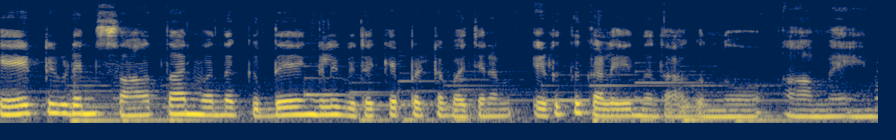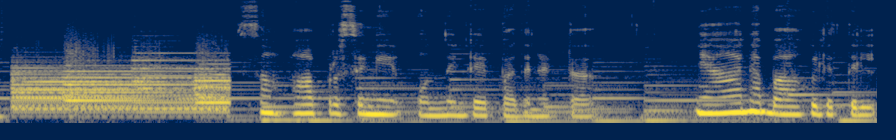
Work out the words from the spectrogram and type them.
കേട്ടുവിടൻ സാത്താൻ വന്ന ഹൃദയങ്ങളിൽ വിതയ്ക്കപ്പെട്ട വചനം എടുത്തു കളയുന്നതാകുന്നു. ആമേൻ. സഭാപ്രസംഗി ഒന്നിന്റെ പതിനെട്ട്. ജ്ഞാനബാഹുല്യത്തിൽ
